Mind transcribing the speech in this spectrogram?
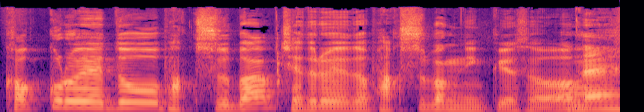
거꾸로 해도 박수박, 제대로 해도 박수박님께서 네.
